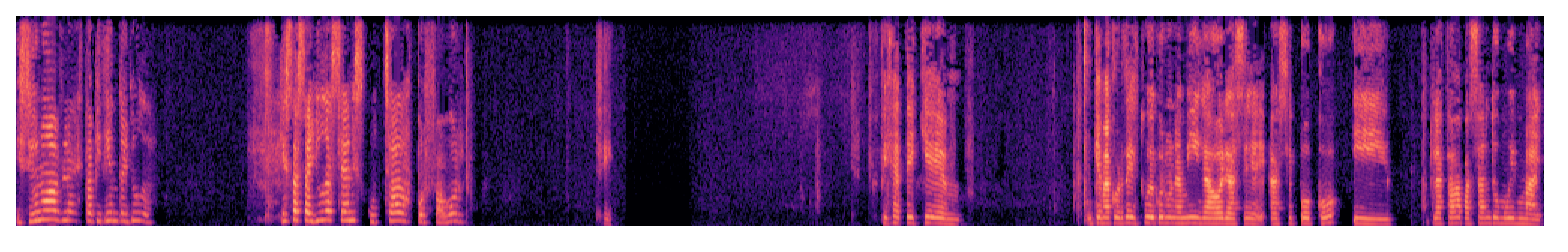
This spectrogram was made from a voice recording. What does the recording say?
Y si uno habla, está pidiendo ayuda. Que esas ayudas sean escuchadas, por favor. Sí. Fíjate que que me acordé, estuve con una amiga ahora hace, hace poco y la estaba pasando muy mal.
